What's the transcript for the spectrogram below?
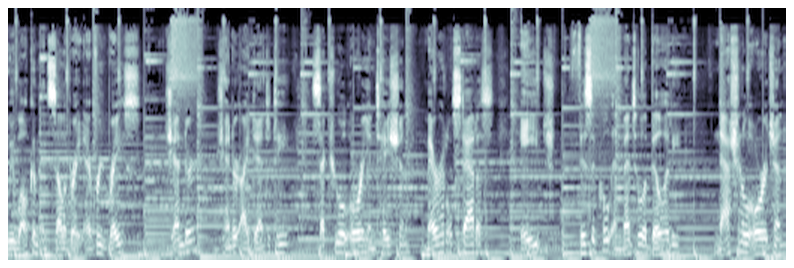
We welcome and celebrate every race, gender, gender identity, sexual orientation, marital status, age, physical and mental ability, national origin,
